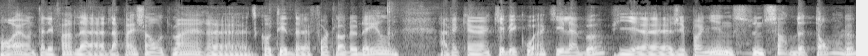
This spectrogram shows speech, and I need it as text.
Ouais, on est allé faire de la, de la pêche en haute mer euh, du côté de Fort Lauderdale avec un Québécois qui est là-bas. Puis euh, j'ai pogné une, une sorte de thon, là.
